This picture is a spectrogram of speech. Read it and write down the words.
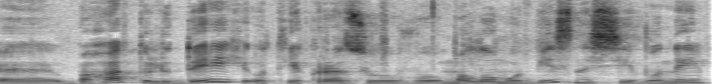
е, багато людей, от якраз в малому бізнесі, вони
